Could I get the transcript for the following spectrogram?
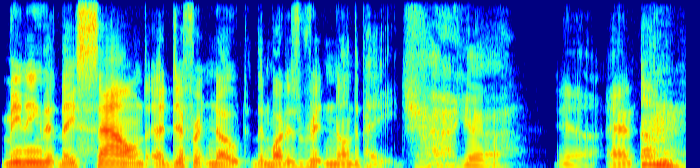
meaning that they sound a different note than what is written on the page. Ah, yeah. Yeah. And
